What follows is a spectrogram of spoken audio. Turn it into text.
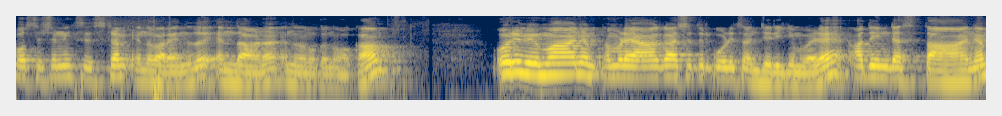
പൊസിഷനിങ് സിസ്റ്റം എന്ന് പറയുന്നത് എന്താണ് എന്ന് നമുക്ക് നോക്കാം. ഒരു വിമാനം നമ്മുടെ ആകാശത്തിൽ കൂടി സഞ്ചരിക്കുമ്പോൾ അതിന്റെ സ്ഥാനം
